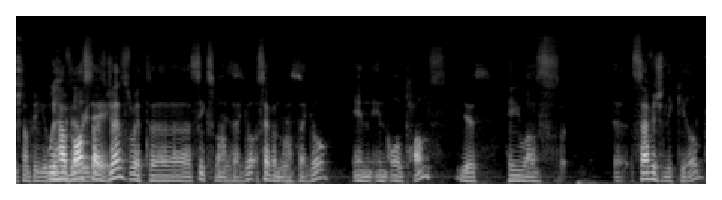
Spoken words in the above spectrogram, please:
something you. We have lost as. Jesuit uh, six months Yes. ago, seven months ago, in in Old Homs. Yes. he was uh, savagely killed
